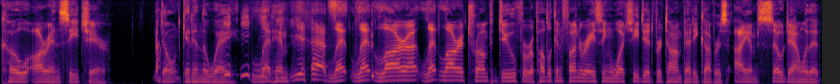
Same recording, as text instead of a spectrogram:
co RNC chair. Don't get in the way. Let him Yes. let let Lara let Lara Trump do for Republican fundraising what she did for Tom Petty covers. I am so down with it.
